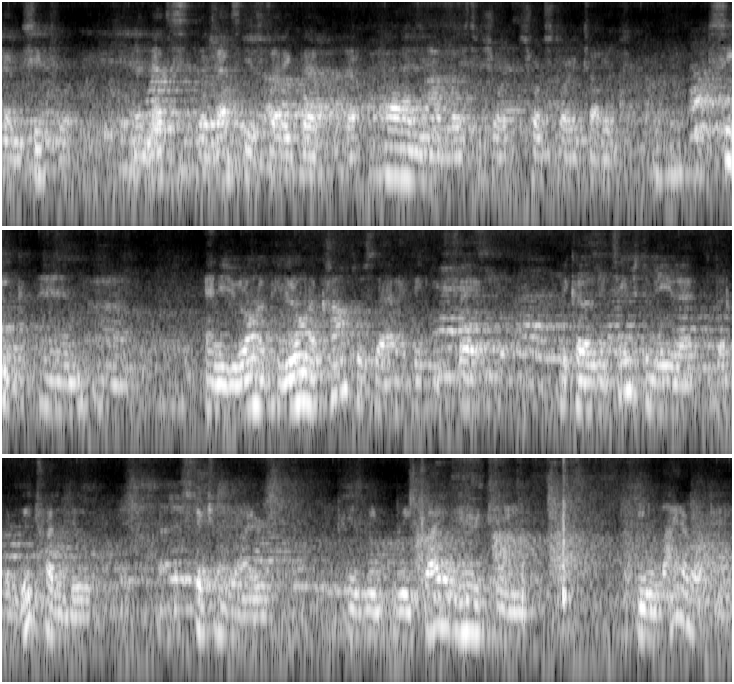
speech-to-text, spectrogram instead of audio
that we seek for, And that's, that that's the aesthetic that, that all novelists and short, short storytellers seek. And, uh, and if you don't, you don't accomplish that, I think you fail. Because it seems to me that, that what we try to do uh, as fictional writers is we, we try to entertain in light of our pain.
